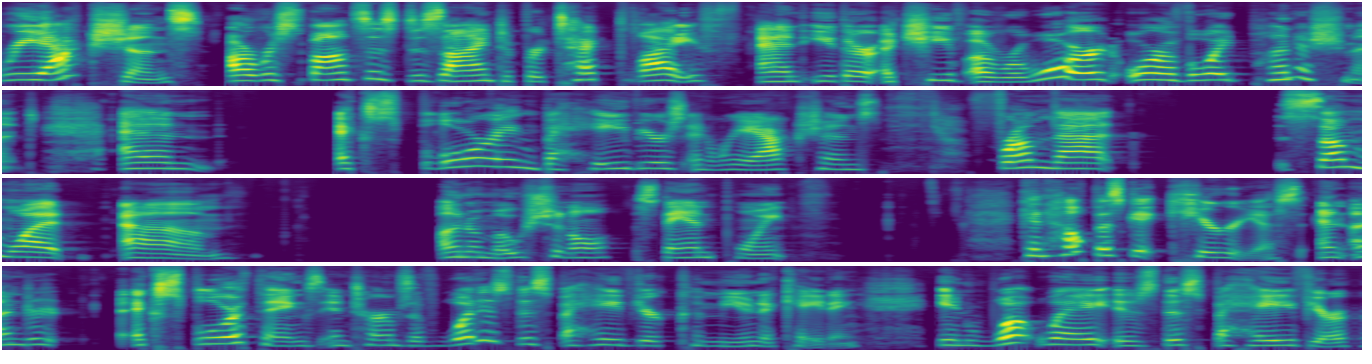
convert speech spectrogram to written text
Reactions are responses designed to protect life and either achieve a reward or avoid punishment. And exploring behaviors and reactions from that somewhat um, unemotional standpoint can help us get curious and under explore things in terms of what is this behavior communicating in what way is this behavior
